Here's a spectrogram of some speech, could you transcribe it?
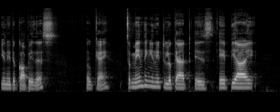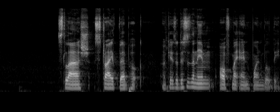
you need to copy this Okay. So main thing you need to look at is API slash Stripe webhook. Okay, so this is the name of my endpoint will be.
